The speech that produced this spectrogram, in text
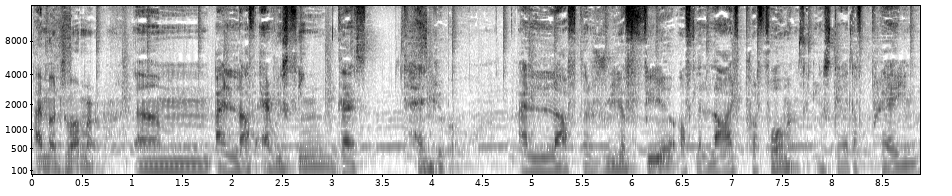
I'm a drummer. Um, I love everything that's tangible. I love the real feel of the live performance instead of playing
